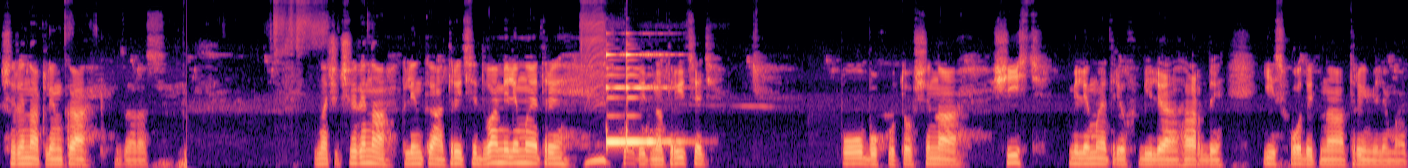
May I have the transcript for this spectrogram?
Ширина клінка зараз. Значить, ширина клінка 32 мм, сходить на 30 По обуху товщина 6 мм біля гарди і сходить на 3 мм.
